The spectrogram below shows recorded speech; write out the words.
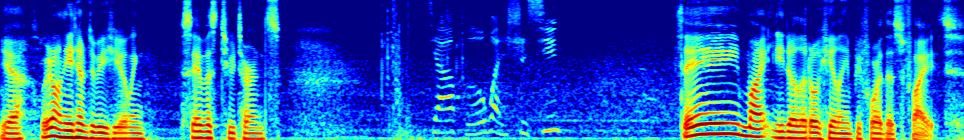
Yeah, we don't need him to be healing. Save us two turns. They might need a little healing before this fight.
